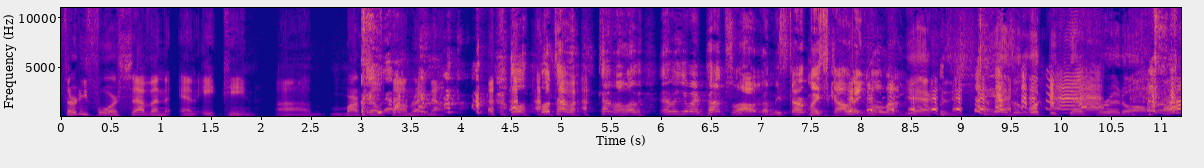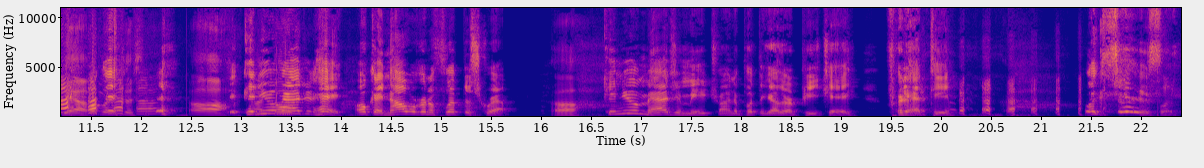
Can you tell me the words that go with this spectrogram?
34, 7, and 18. Uh, mark those down right now. oh, oh, time out, time out. Let me, let me get my pencil out. Let me start my scouting. Hold on. Yeah, because he hasn't looked at Denver at all. Yeah, please just. Oh, Can you imagine? Hey, okay, now we're going to flip the script. Uh, Can you imagine me trying to put together a PK for that team? like seriously.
